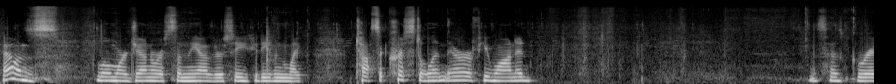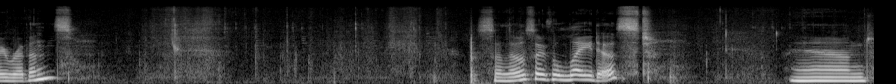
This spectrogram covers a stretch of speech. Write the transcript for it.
that one's a little more generous than the other, so you could even like toss a crystal in there if you wanted. This has gray ribbons. So those are the latest. And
